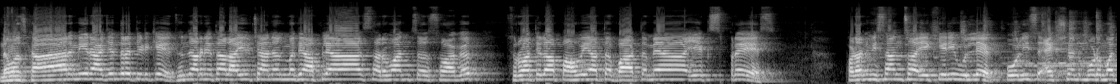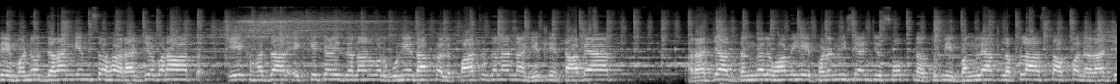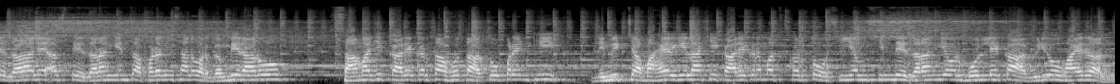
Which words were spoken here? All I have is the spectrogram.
नमस्कार मी राजेंद्र तिडके झुंजार नेता लाईव्ह चॅनलमध्ये आपल्या सर्वांचं स्वागत. सुरुवातीला पाहूयात बातम्या एक्सप्रेस. फडणवीसांचा एकेरी उल्लेख पोलीस ॲक्शन मोडमध्ये मनोज जरांगेंसह राज्यभरात एक हजार एक्केचाळीस जणांवर गुन्हे दाखल पाच जणांना घेतले ताब्यात. राज्यात दंगल व्हावी हे फडणवीस यांचे स्वप्न तुम्ही बंगल्यात लपला असता पण राज्य जळाले असते जरांगेंचा फडणवीसांवर गंभीर आरोप. सामाजिक कार्यकर्ता होता तोपर्यंत ठीक. लिमिटच्या बाहेर गेला की कार्यक्रमच करतो. सीएम शिंदे जरांगेवर बोलले का? Video viral.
